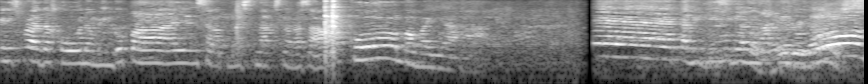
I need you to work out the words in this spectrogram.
Finished product ko ng Mingo Pie. Ang sarap na snacks ng asawa ko mamaya. Eh, kagigising lang ng aking dudong.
